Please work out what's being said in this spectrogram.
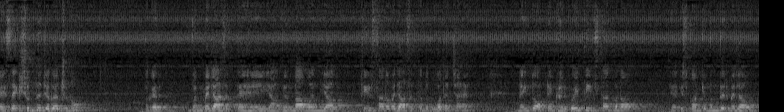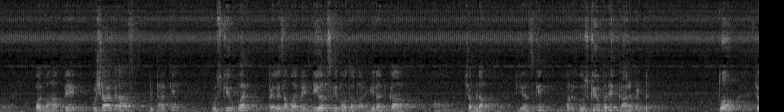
ऐसा एक शुद्ध जगह चुनो। अगर वन में जा सकते हैं या वृंदावन या तीर्थ स्थानों में जा सकते हैं तो बहुत अच्छा है। नहीं तो अपने घर को ही तीर्थ स्थान बनाओ या इस्कॉन के मंदिर में जाओ और वहाँ पे कुशाग्रास बिठा के उसके ऊपर, पहले ज़माने में डियर स्किन होता था, हिरन का चमड़ा डियर स्किन और उसके ऊपर एक कारपेट तो जो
